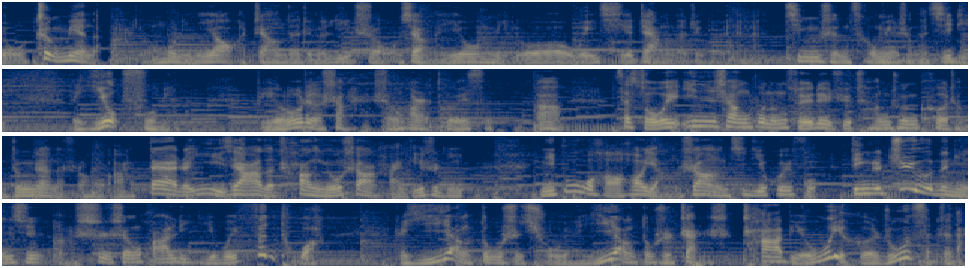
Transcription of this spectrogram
有正面的啊，穆里尼奥这样的这个励志偶像，也有米罗维奇这样的这个精神层面上的基地，也有负面的，比如这个上海申花的特维斯啊，在所谓因伤不能随队去长春客场征战的时候啊，带着一家子畅游上海迪士尼，你不好好养伤，积极恢复，顶着巨额的年薪啊，视申花利益为粪土啊，这一样都是球员，一样都是战士，差别为何如此之大？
